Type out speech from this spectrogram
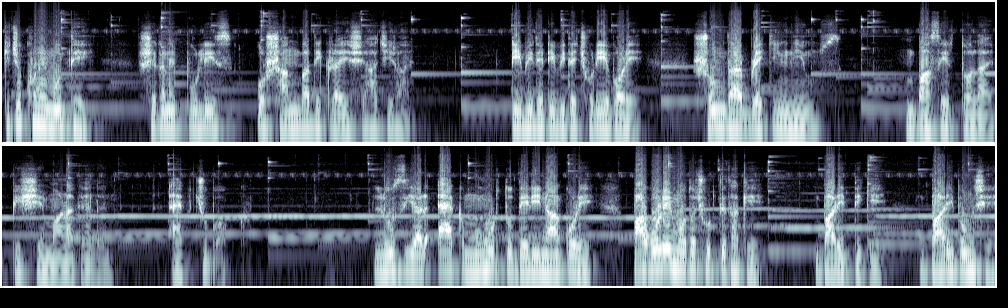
কিছুক্ষণের মধ্যেই সেখানে পুলিশ ও সাংবাদিকরা এসে হাজির হয়। টিভিতে টিভিতে ছড়িয়ে পড়ে সন্ধ্যার ব্রেকিং নিউজ। বাসের তলায় পিষে মারা গেলেন এক যুবক। লুজিয়ার এক মুহূর্ত দেরি না করে পাগলের মতো ছুটতে থাকে বাড়ির দিকে। বাড়ি পৌঁছে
